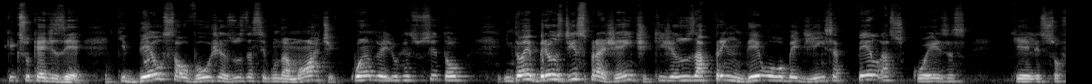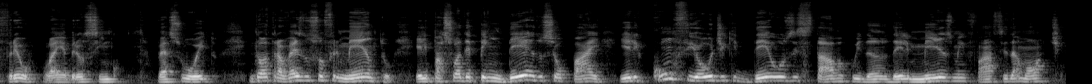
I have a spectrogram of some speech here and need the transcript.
O que isso quer dizer? Que Deus salvou Jesus da segunda morte quando ele o ressuscitou. Então Hebreus diz pra gente que Jesus aprendeu a obediência pelas coisas que ele sofreu, lá em Hebreus 5, verso 8. Então, através do sofrimento, ele passou a depender do seu Pai e ele confiou de que Deus estava cuidando dele mesmo em face da morte.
